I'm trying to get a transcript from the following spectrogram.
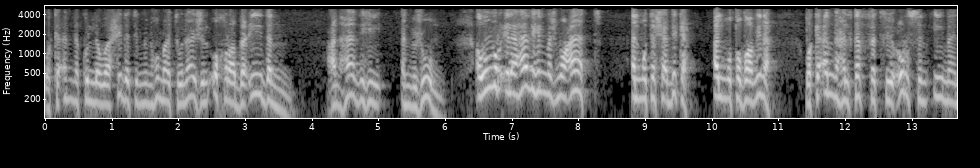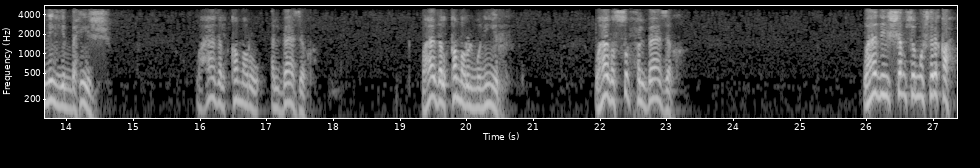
وكأن كل واحدة منهما تناجي الأخرى بعيدا عن هذه النجوم. أو انظر إلى هذه المجموعات المتشابكة المتضامنة وكأنها التفت في عرس إيماني بهيج. وهذا القمر البازغ. وهذا القمر المنير. وهذا الصبح البازغ. وهذه الشمس المشرقة.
